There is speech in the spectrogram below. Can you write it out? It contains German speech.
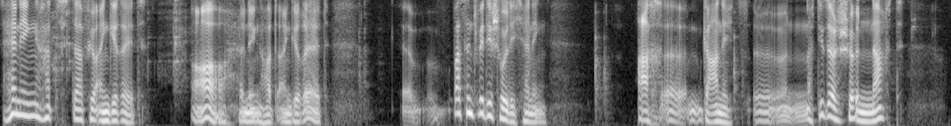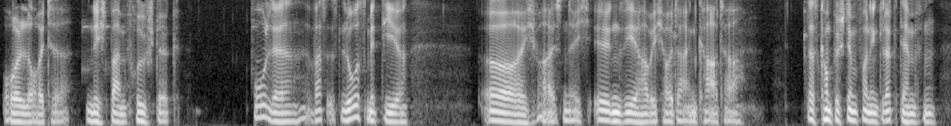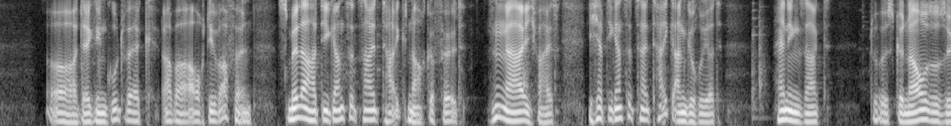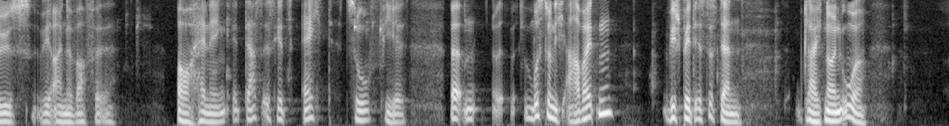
Henning hat dafür ein Gerät. Ah, Henning hat ein Gerät. Äh, was sind wir dir schuldig, Henning? Ach, äh, gar nichts. Äh, nach dieser schönen Nacht. Oh Leute, nicht beim Frühstück. Ole, was ist los mit dir? Oh, ich weiß nicht. Irgendwie habe ich heute einen Kater. Das kommt bestimmt von den Glöckdämpfen. Oh, der ging gut weg, aber auch die Waffeln. Smiller hat die ganze Zeit Teig nachgefüllt. Ja, ich weiß. Ich habe die ganze Zeit Teig angerührt. Henning sagt, du bist genauso süß wie eine Waffel. Oh, Henning, das ist jetzt echt zu viel. Ähm, musst du nicht arbeiten? Wie spät ist es denn? Gleich neun Uhr.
